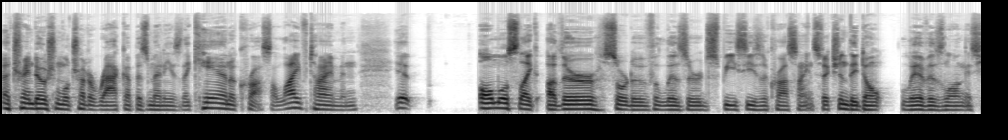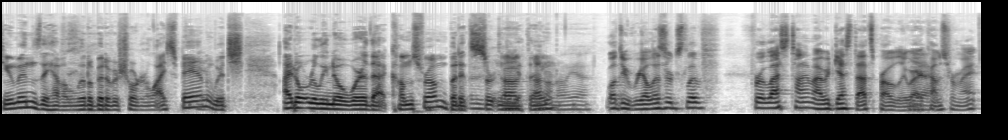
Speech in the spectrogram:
a Trandoshan will try to rack up as many as they can across a lifetime. And it almost like other sort of lizard species across science fiction, they don't live as long as humans. They have a little bit of a shorter lifespan, which I don't really know where that comes from, but it's certainly Uh, a thing. I don't know. Yeah. Well, do real lizards live for less time? I would guess that's probably where it comes from, right?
